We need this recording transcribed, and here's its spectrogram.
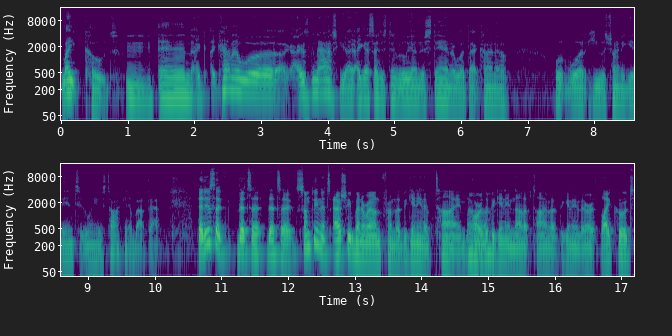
light codes, Mm. and I, I kind of uh, I was gonna ask you. I, I guess I just didn't really understand or what that kind of what what he was trying to get into when he was talking about that. That is a that's a that's a something that's actually been around from the beginning of time, or Uh-huh. the beginning not of time, but the beginning of the earth. Light codes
